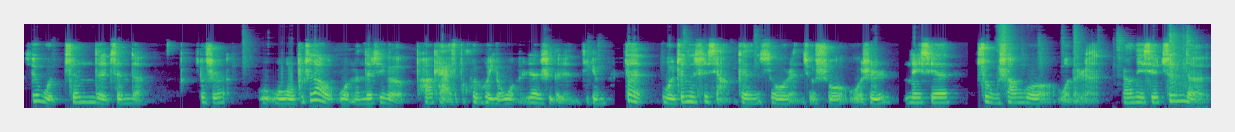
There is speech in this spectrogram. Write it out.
所以我真的真的就是我我我不知道我们的这个 podcast 会不会有我们认识的人听，但我真的是想跟所有人就说，我是那些重伤过我的人，然后那些真的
